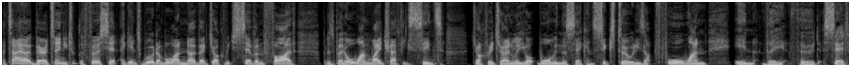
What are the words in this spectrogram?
Matteo Berrettini took the first set against world number one Novak Djokovic 7 5, but it's been all one way traffic since. Djokovic only got warm in the second, 6 2, and he's up 4 1 in the third set.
